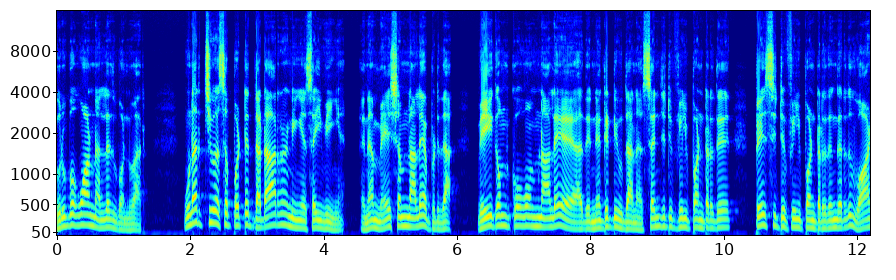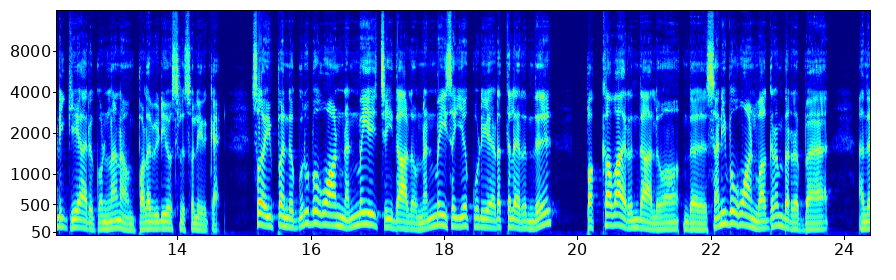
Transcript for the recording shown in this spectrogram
குரு பகவான் நல்லது பண்ணுவார். உணர்ச்சி வசப்பட்டு தடார்னு நீங்கள் செய்வீங்க. ஏன்னா மேஷம்னாலே அப்படி தான் வேகம் கோவம்னாலே அது நெகட்டிவ் தானே. செஞ்சுட்டு ஃபீல் பண்ணுறது பேசிட்டு ஃபீல் பண்ணுறதுங்கிறது வாடிக்கையாக இருக்கும்லாம் நான் பல வீடியோஸில் சொல்லியிருக்கேன். ஸோ இப்போ இந்த குரு பகவான் நன்மையை செய்தாலும் நன்மை செய்யக்கூடிய இடத்துல இருந்து பக்காவாக இருந்தாலும் இந்த சனி பகவான் வக்ரம் பெறப்ப அந்த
